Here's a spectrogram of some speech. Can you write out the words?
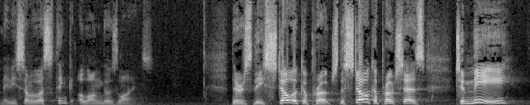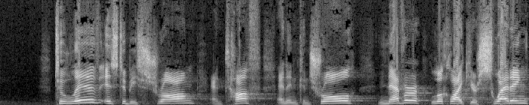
Maybe some of us think along those lines. There's the Stoic approach. The Stoic approach says, to me, to live is to be strong and tough and in control, never look like you're sweating,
